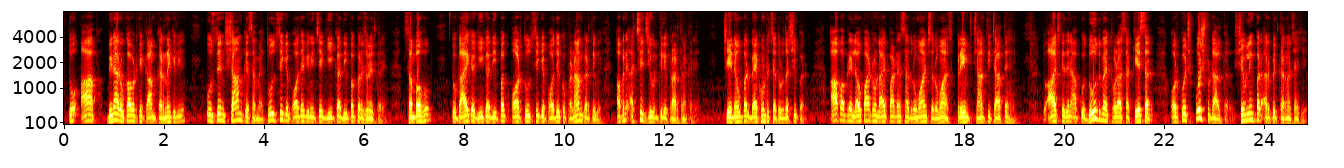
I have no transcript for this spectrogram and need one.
तो आप बिना रुकावट के काम करने के लिए उस दिन शाम के समय तुलसी के पौधे के नीचे घी का दीपक प्रज्वलित करें। संभव हो तो गाय का घी का दीपक और तुलसी के पौधे को प्रणाम करते हुए अपने अच्छे जीवन के लिए प्रार्थना करें। छह नवंबर, बैकुंठ चतुर्दशी पर। आप अपने लव पार्टनर लाइफ पार्टनर के साथ रोमांच, रोमांस, प्रेम, शांति चाहते हैं तो आज के दिन आपको दूध में थोड़ा सा केसर और कुछ पुष्प डालकर शिवलिंग पर अर्पित करना चाहिए।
